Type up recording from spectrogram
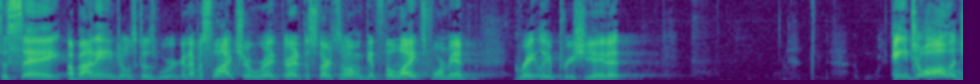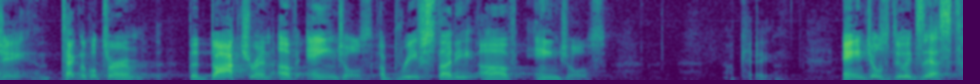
to say about angels because we're going to have a slideshow right, right at the start. So someone gets the lights for me. I'd greatly appreciate it. Angelology, technical term, the doctrine of angels, a brief study of angels. Okay. Angels do exist.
